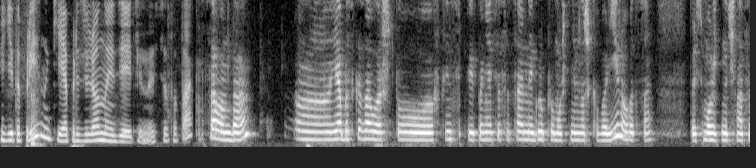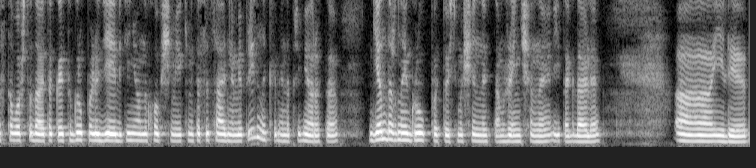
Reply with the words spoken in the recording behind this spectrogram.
Какие-то признаки и определенная деятельность. Это так? В целом, да. А, я бы сказала, что, в принципе, понятие социальной группы может немножко варьироваться. То есть может начинаться с того, что да, это какая-то группа людей, объединенных общими какими-то социальными признаками, например, это гендерные группы, то есть мужчины, там, женщины и так далее, а, или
